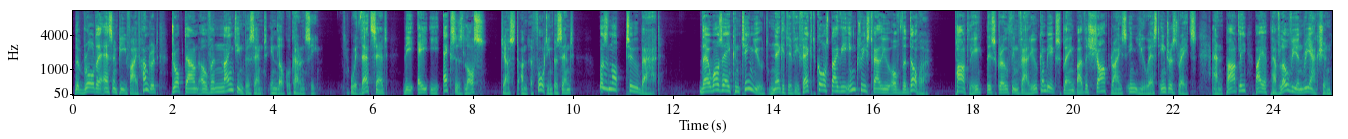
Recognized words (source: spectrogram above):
The broader S&P 500 dropped down over 19% in local currency. With that said, the AEX's loss, just under 14%, was not too bad. There was a continued negative effect caused by the increased value of the dollar Partly, this growth in value can be explained by the sharp rise in US interest rates, and partly by a Pavlovian reaction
